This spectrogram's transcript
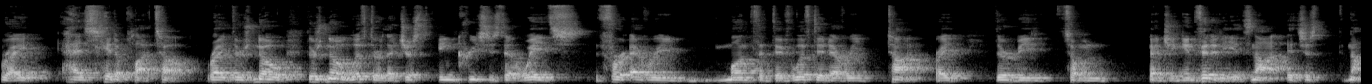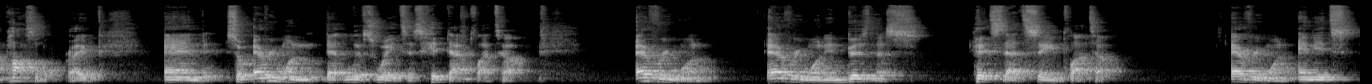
right, has hit a plateau, right? There's no there's no lifter that just increases their weights for every month that they've lifted every time, right? There'd be someone benching infinity. It's not it's just not possible, right? And so everyone that lifts weights has hit that plateau. Everyone, everyone in business hits that same plateau. Everyone. And it's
